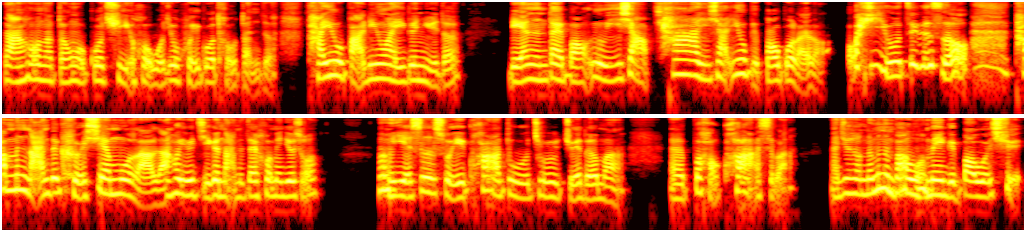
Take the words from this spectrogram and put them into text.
然后呢，等我过去以后，我就回过头等着，他又把另外一个女的连人带包，又一下啪一下又给包过来了。哎呦，这个时候他们男的可羡慕了。然后有几个男的在后面就说：“嗯，也是属于跨度，就觉得嘛，呃，不好跨是吧？那就说能不能把我们也给抱过去？”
